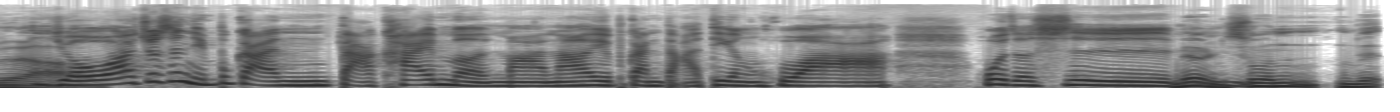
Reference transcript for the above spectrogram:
了啦。有啊，就是你不敢打开门嘛，然后也不敢打电话，或者是没有。你说你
